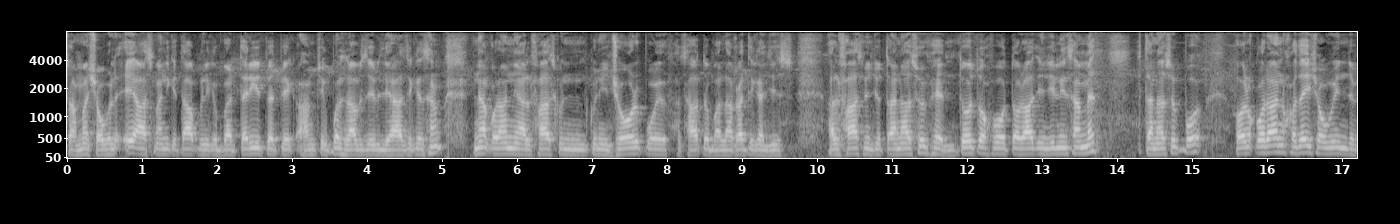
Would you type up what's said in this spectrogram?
سہمہ شعبل اے آسمانی کتاب کو لے کے برتری پہ ایک اہم چکبل لفظ لحاظ کے سنگ نہ قرآن نے الفاظ کن کنی جوڑ پوئے، فساد و بلاغت کا جس الفاظ میں جو تناسب ہے۔ دو تو تورات انجلی سمیت تناسب پو اور قرآن خدائی شعبین جب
